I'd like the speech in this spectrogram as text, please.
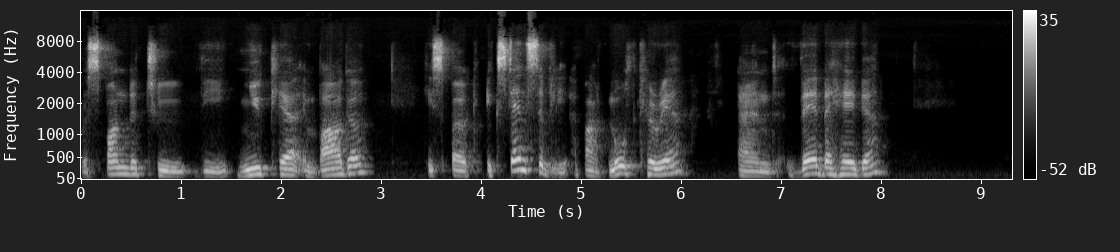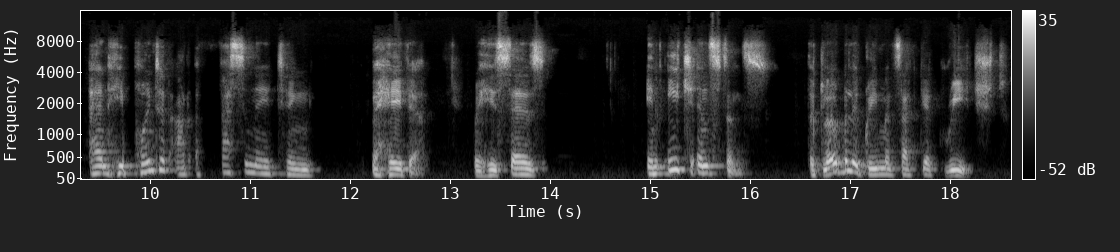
responded to the nuclear embargo. He spoke extensively about North Korea and their behavior. And he pointed out a fascinating behavior where he says, in each instance, the global agreements that get reached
